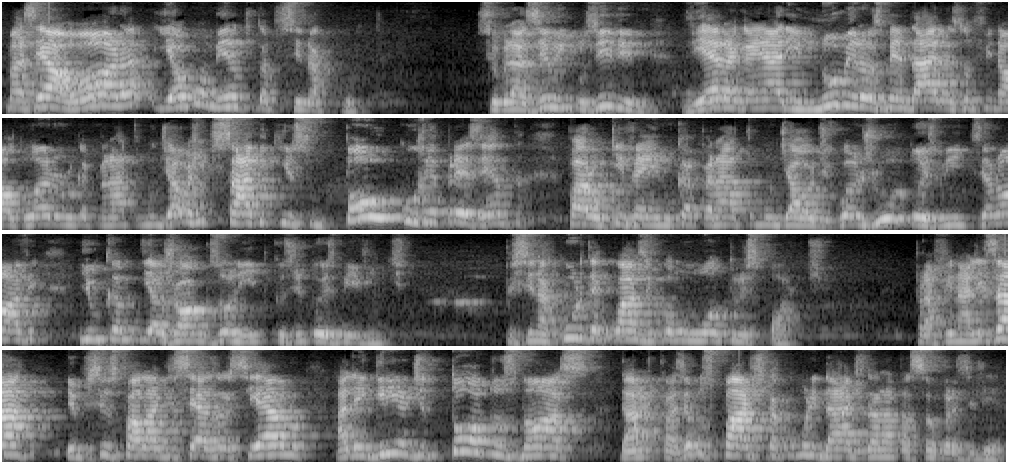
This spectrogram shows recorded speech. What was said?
mas é a hora e é o momento da piscina curta. Se o Brasil, inclusive, vier a ganhar inúmeras medalhas no final do ano no Campeonato Mundial, a gente sabe que isso pouco representa para o que vem no Campeonato Mundial de Guangzhou 2019 e, e os Jogos Olímpicos de 2020. Piscina curta é quase como um outro esporte. Para finalizar, eu preciso falar de César Cielo, alegria de todos nós que fazemos parte da comunidade da natação brasileira.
